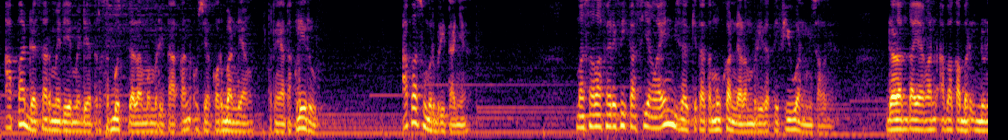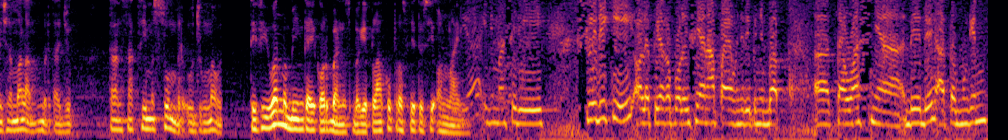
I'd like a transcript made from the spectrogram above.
apa dasar media-media tersebut dalam memberitakan usia korban yang ternyata keliru? Apa sumber beritanya? Masalah verifikasi yang lain bisa kita temukan dalam berita TV One misalnya. Dalam tayangan Apa Kabar Indonesia Malam bertajuk Transaksi Mesum Berujung Maut. TV One membingkai korban sebagai pelaku prostitusi online. Ya, ini masih diselidiki oleh pihak kepolisian apa yang menjadi penyebab uh, tewasnya Dede atau mungkin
